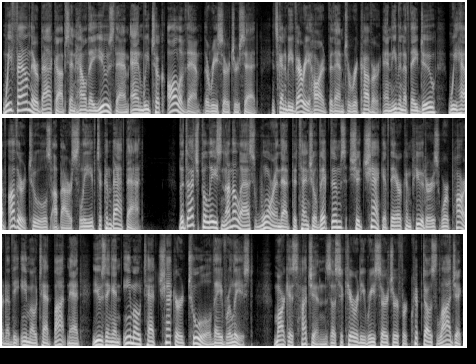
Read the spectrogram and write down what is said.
We found their backups and how they use them, and we took all of them, the researcher said. It's going to be very hard for them to recover, and even if they do, we have other tools up our sleeve to combat that. The Dutch police nonetheless warn that potential victims should check if their computers were part of the Emotet botnet using an Emotet checker tool they've released. Marcus Hutchins, a security researcher for Kryptos Logic,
